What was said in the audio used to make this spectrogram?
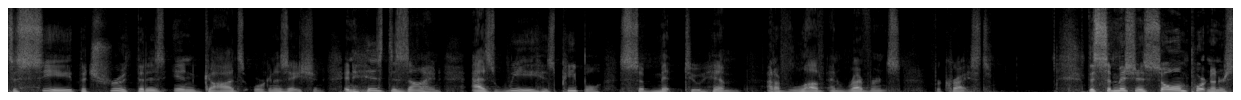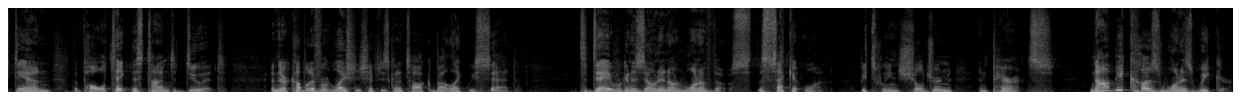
to see the truth that is in God's organization, in His design, as we, His people, submit to Him out of love and reverence for Christ. This submission is so important to understand that Paul will take this time to do it. And there are a couple different relationships he's going to talk about, like we said. Today, we're going to zone in on one of those, the second one between children and parents. Not because one is weaker.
